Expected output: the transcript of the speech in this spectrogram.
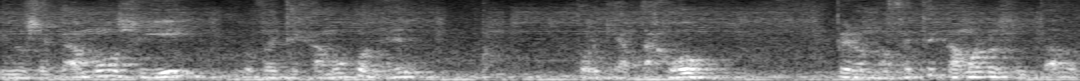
Y lo sacamos y lo festejamos con él, porque atajó. Pero no festejamos el resultado.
